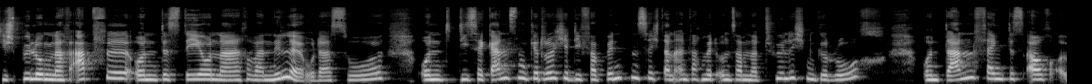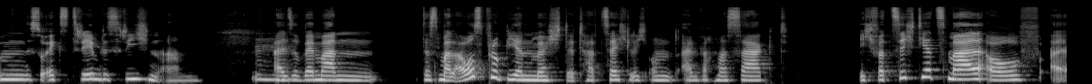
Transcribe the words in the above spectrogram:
die Spülung nach Apfel und das Deo nach Vanille oder so. Und diese ganzen Gerüche, die verbinden sich dann einfach mit unserem natürlichen Geruch und dann fängt es auch um, ähm, so extrem das Riechen an. Mhm. Also wenn man das mal ausprobieren möchte tatsächlich und einfach mal sagt, ich verzichte jetzt mal auf äh,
